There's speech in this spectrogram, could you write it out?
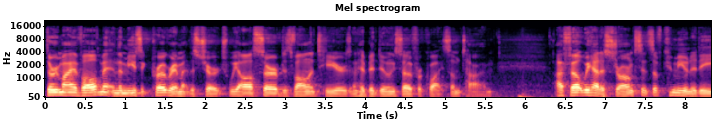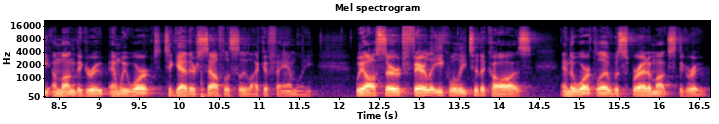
Through my involvement in the music program at this church, we all served as volunteers and had been doing so for quite some time. I felt we had a strong sense of community among the group, and we worked together selflessly like a family. We all served fairly equally to the cause, and the workload was spread amongst the group.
